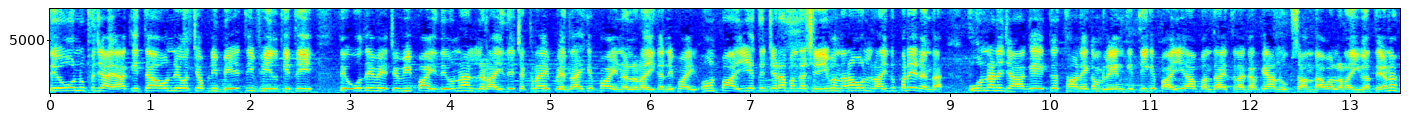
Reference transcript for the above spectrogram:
ਤੇ ਉਹਨੂੰ ਭਜਾਇਆ ਕੀਤਾ ਉਹਨੇ ਉਹ ਚ ਆਪਣੀ ਬੇਇੱਜ਼ਤੀ ਫੀਲ ਕੀਤੀ ਤੇ ਉਹਦੇ ਵਿੱਚ ਵੀ ਭਾਈ ਦੇ ਉਹ ਨਾ ਲੜਾਈ ਦੇ ਚੱਕਰਾਂ 'ਚ ਪੈਂਦਾ ਸੀ ਕਿ ਭਾਈ ਨਾਲ ਲੜਾਈ ਕਰਨੀ। ਭਾਈ ਹੁਣ ਭਾਈ ਇੱਕ ਜਿਹੜਾ ਬੰਦਾ ਸ਼ਰੀਫ ਹੁੰਦਾ ਨਾ ਉਹ ਲੜਾਈ ਤੋਂ ਪਰੇ ਰਹਿੰਦਾ। ਉਹਨਾਂ ਨੇ ਜਾ ਕੇ ਇੱਕ ਥਾਣੇ ਕੰਪਲੇਨ ਕੀਤੀ ਕਿ ਭਾਈ ਆਹ ਬੰਦਾ ਇਸ ਤਰ੍ਹਾਂ ਕਰਕੇ ਸਾਨੂੰ ਉਕਸਾਉਂਦਾ ਵਾ ਲੜਾਈ ਵਾਸਤੇ ਹਨਾ?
